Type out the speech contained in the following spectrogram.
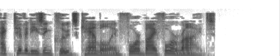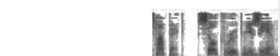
Activities includes camel and 4x4 rides. Silk Route Museum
